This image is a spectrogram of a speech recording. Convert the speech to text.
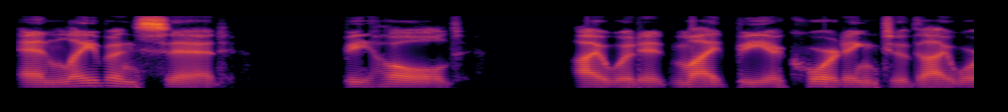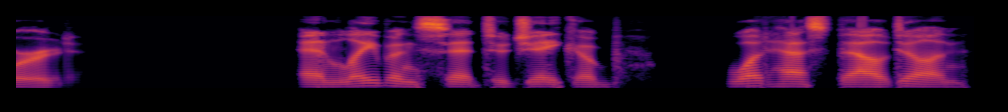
And Laban said, Behold, I would it might be according to thy word. And Laban said to Jacob, What hast thou done,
